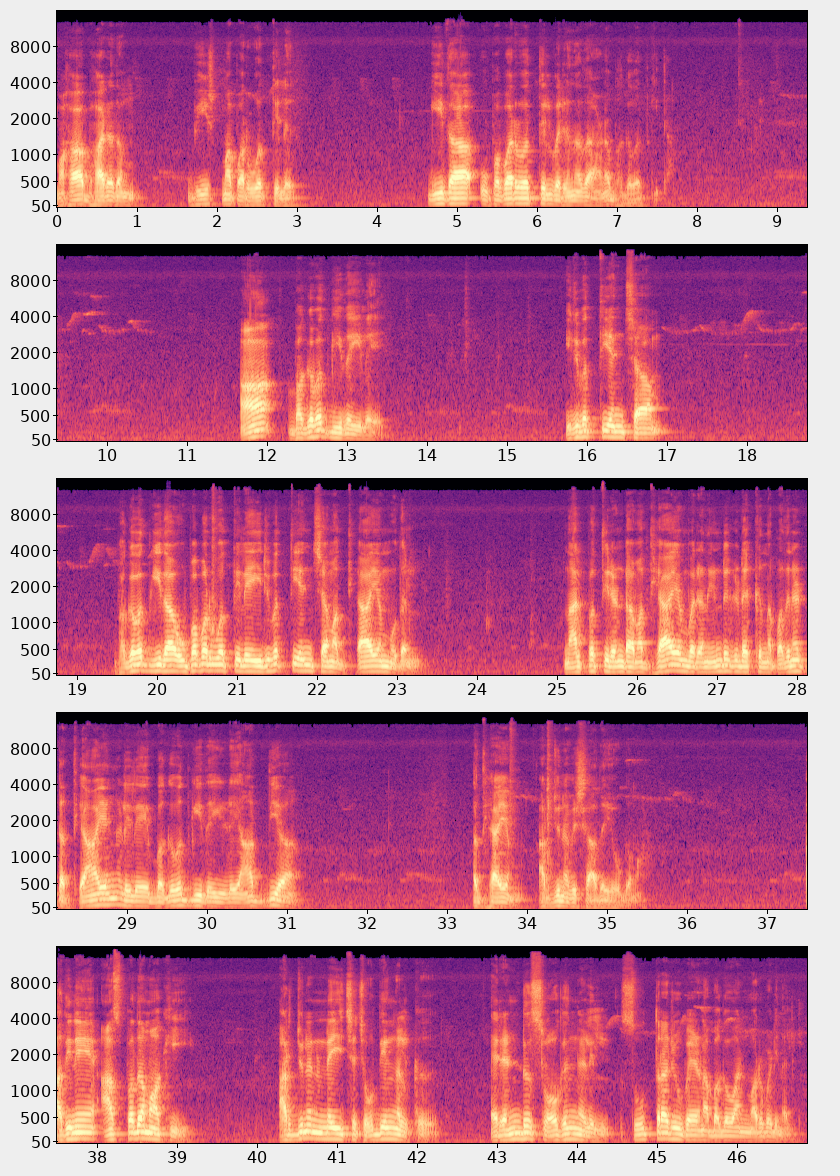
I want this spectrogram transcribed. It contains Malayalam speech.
മഹാഭാരതം ഭീഷ്മപർവത്തിൽ ഗീത ഉപപർവത്തിൽ വരുന്നതാണ് ഭഗവത്ഗീത. ആ ഭഗവത്ഗീതയിലെ ഇരുപത്തിയഞ്ചാം ഭഗവത്ഗീത ഉപപർവത്തിലെ ഇരുപത്തിയഞ്ചാം അധ്യായം മുതൽ നാൽപ്പത്തിരണ്ടാം അധ്യായം വരെ നീണ്ടുകിടക്കുന്ന പതിനെട്ട് അധ്യായങ്ങളിലെ ഭഗവത്ഗീതയുടെ ആദ്യ അധ്യായം അർജുന വിഷാദ യോഗമാണ്. അതിനെ ആസ്പദമാക്കി അർജുനൻ ഉന്നയിച്ച ചോദ്യങ്ങൾക്ക് രണ്ട് ശ്ലോകങ്ങളിൽ സൂത്രരൂപേണ ഭഗവാൻ മറുപടി നൽകി.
